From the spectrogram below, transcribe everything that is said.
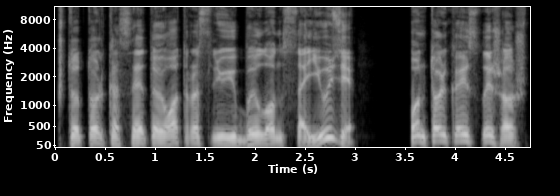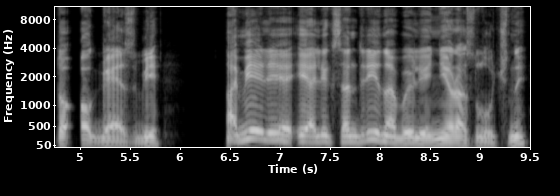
что только с этой отраслью и был он в союзе. Он только и слышал, что о Гэсби. Амелия и Александрина были неразлучны.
